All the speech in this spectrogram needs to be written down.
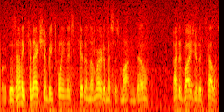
But if there's any connection between this kid and the murder, Mrs. Martindale, I'd advise you to tell us.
